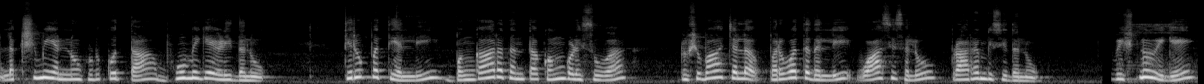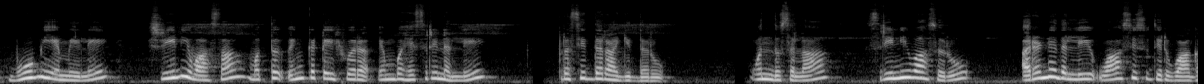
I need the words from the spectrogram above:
ಲಕ್ಷ್ಮಿಯನ್ನು ಹುಡುಕುತ್ತಾ ಭೂಮಿಗೆ ಇಳಿದನು. ತಿರುಪತಿಯಲ್ಲಿ ಬಂಗಾರದಂತ ಕಂಗೊಳಿಸುವ ಋಷಭಾಚಲ ಪರ್ವತದಲ್ಲಿ ವಾಸಿಸಲು ಪ್ರಾರಂಭಿಸಿದನು. ವಿಷ್ಣುವಿಗೆ ಭೂಮಿಯ ಮೇಲೆ ಶ್ರೀನಿವಾಸ ಮತ್ತು ವೆಂಕಟೇಶ್ವರ ಎಂಬ ಹೆಸರಿನಲ್ಲಿ ಪ್ರಸಿದ್ಧರಾಗಿದ್ದರು. ಒಂದು ಸಲ ಶ್ರೀನಿವಾಸರು ಅರಣ್ಯದಲ್ಲಿ ವಾಸಿಸುತ್ತಿರುವಾಗ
